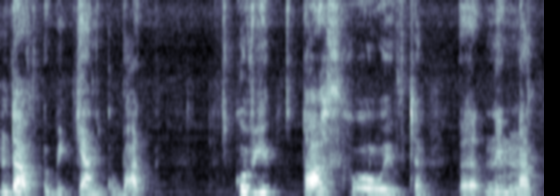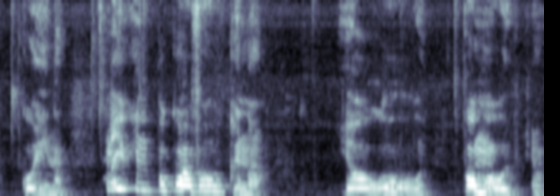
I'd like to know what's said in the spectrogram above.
дав обіцянку батькові та схилився перед ним на коліна. А він поклав руки на його голову, помолився.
